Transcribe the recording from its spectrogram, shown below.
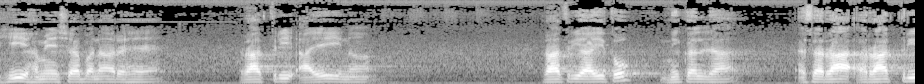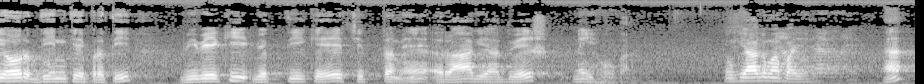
ही हमेशा बना रहे रात्रि आए ही ना। रात्रि आई तो निकल जा। ऐसा रा, रात्रि और दिन के प्रति विवेकी व्यक्ति के चित्त में राग या द्वेष नहीं होगा। क्योंकि आगमा पाई है।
